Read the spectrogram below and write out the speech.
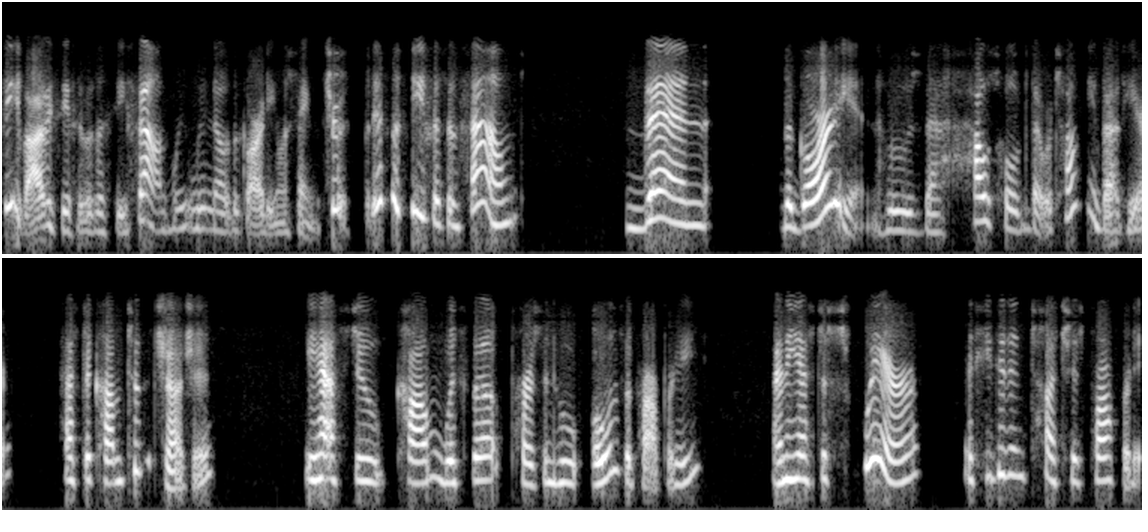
thief, obviously if there was a thief found, we, we know the guardian was saying the truth. But if the thief isn't found, then the guardian, who's the householder that we're talking about here, has to come to the judges. He has to come with the person who owns the property and he has to swear that he didn't touch his property.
